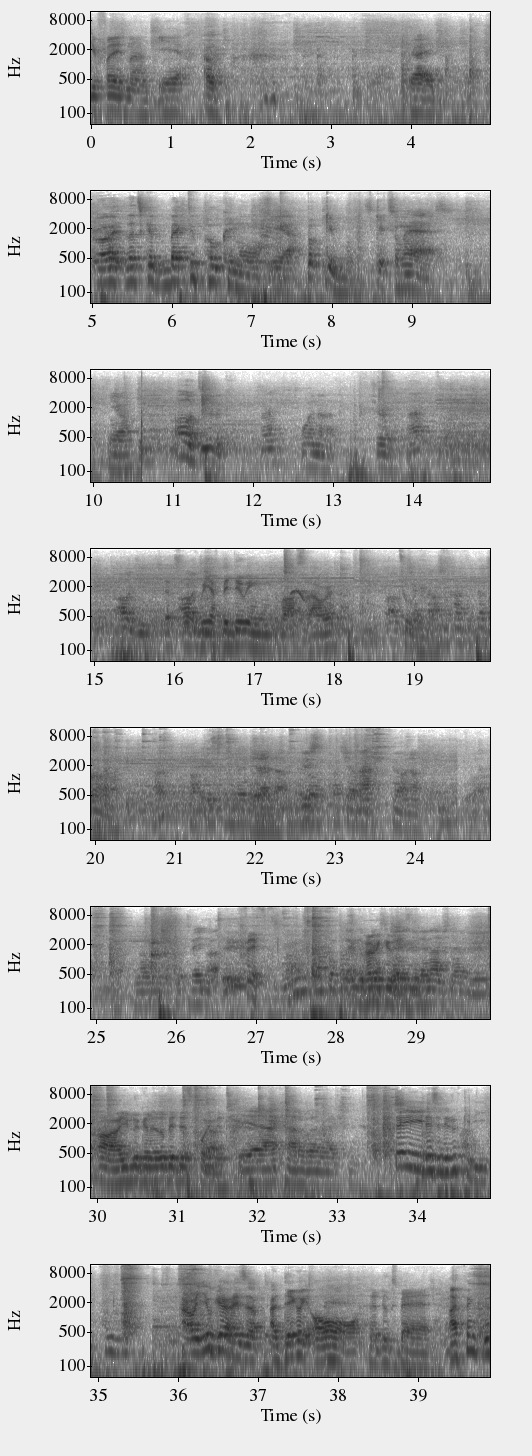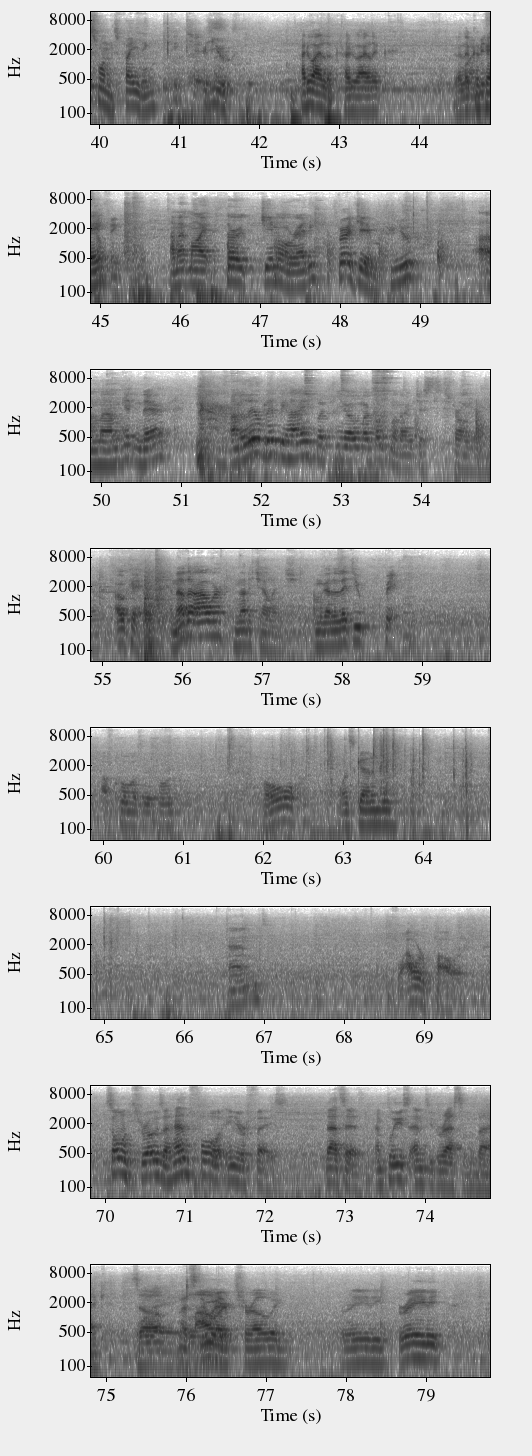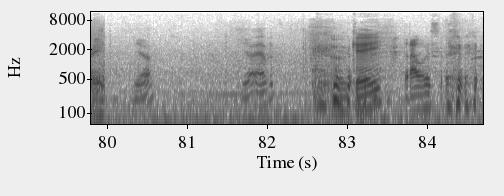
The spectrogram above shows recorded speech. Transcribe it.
Your face, man. Yeah. Oh. Right. Right, let's get back to Pokemon. Yeah. Pokemon. Let's get some ass. You know? Oh, dude. Huh? Why not? Sure. Huh? Oh, jeez. That's oh, what we have been doing the last hour. Yeah. Just, ja. Ja, ja. Fifth. Very good. Ah, you look a little bit disappointed. Yeah, I kind of am actually. Hey, there's a little kitty. How are you guys up? I dig it. Oh, that looks bad. I think this one is fading. You. How do I look? How do I look? Do I look Oh, I okay? something. I'm at my third gym already. Third gym. You? I'm, I'm getting there. I'm a little bit behind, but you know, my Pokemon are just stronger. You know? Okay, another hour, another challenge. I'm gonna let you pick. Of course, this one. Oh, What's gonna be? and Flower power. Someone throws a handful in your face. That's it. And please empty the rest of the bag. So, Let's do flower it. throwing. Really, really. Yeah. Yeah, I have it. okay, Trouwens.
